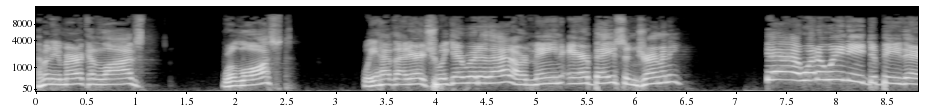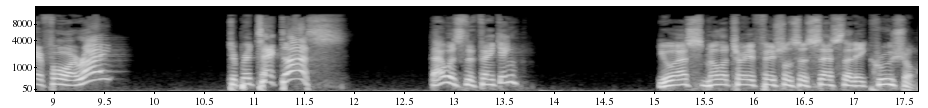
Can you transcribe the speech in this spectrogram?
How many American lives were lost? We have that air. Should we get rid of that? Our main air base in Germany? Yeah, what do we need to be there for, right? To protect us. That was the thinking. U.S. military officials assess that a crucial,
